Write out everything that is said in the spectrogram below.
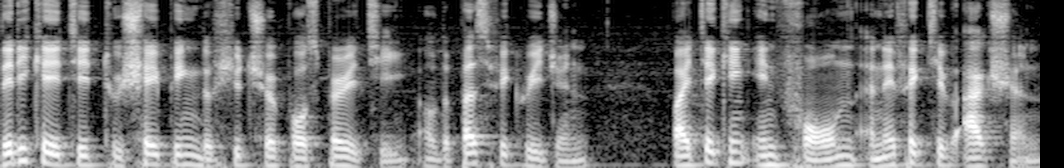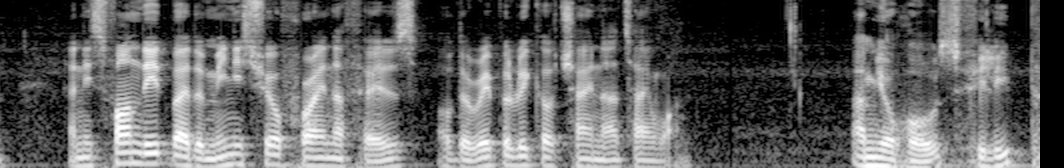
dedicated to shaping the future prosperity of the Pacific region by taking informed and effective action and is funded by the Ministry of Foreign Affairs of the Republic of China Taiwan. I'm your host, Philippe,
